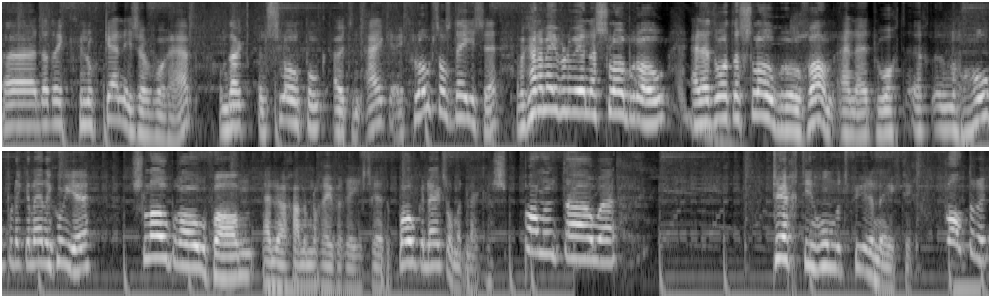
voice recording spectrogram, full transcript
uh, dat ik genoeg kennis ervoor heb. Omdat ik een Slowpoke uit een eiken. Ik geloof zoals deze. we gaan hem evalueren naar Slowbro. En het wordt een Slowbro van. En het wordt echt een hopelijk een hele goede Slowbro van. En we gaan hem nog even registreren op Pokédex. Om het lekker spannend te houden. 1394. Valt er een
